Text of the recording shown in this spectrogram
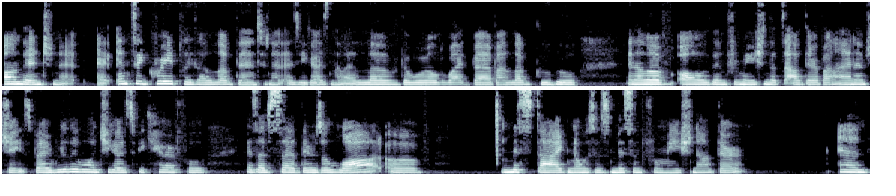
on the internet it's a great place. I love the internet, as you guys know. I love the World Wide Web. I love Google, and I love all the information that's out there about INFJs. But I really want you guys to be careful. As I've said, there's a lot of misdiagnosis, misinformation out there, and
